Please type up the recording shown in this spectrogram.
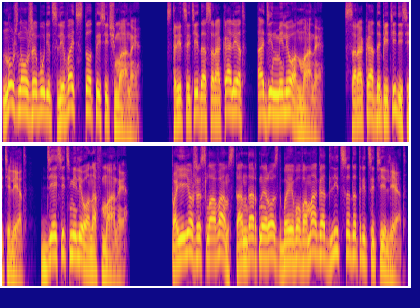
нужно уже будет сливать 100 тысяч маны. С 30 до 40 лет — 1 миллион маны. С 40 до 50 лет — 10 миллионов маны. По ее же словам, стандартный рост боевого мага длится до 30 лет.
